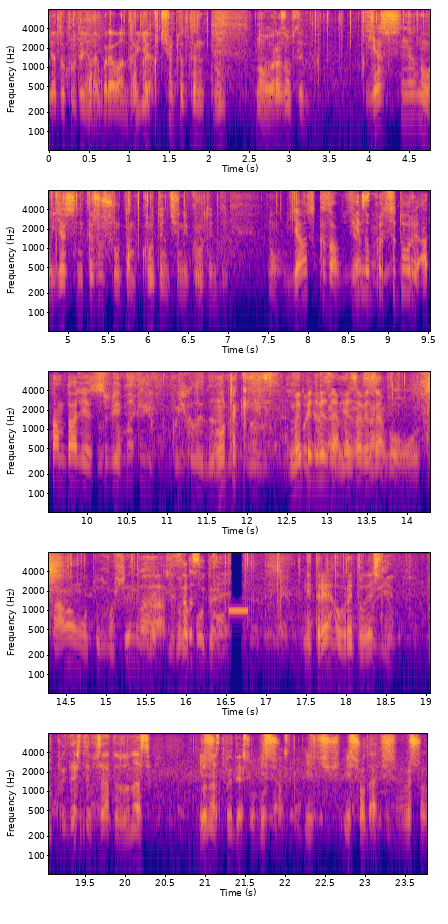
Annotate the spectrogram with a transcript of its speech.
Я до крутення набирав Андрія. при чому тут кон- Ну, ну, ну, разом з тим. я ж не ну я ж не кажу, що там крутень чи не крутень. Ну я сказав, згідно знаю. процедури, а там далі собі. метрів поїхали на Ну так ми підвеземо, ми завеземо. Ставимо тут машину і ну, забудемо. Не треба говорити лишнього. Ну прийдеш ти взяти до нас, до нас що? прийдеш І І, і що далі? Ви що?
